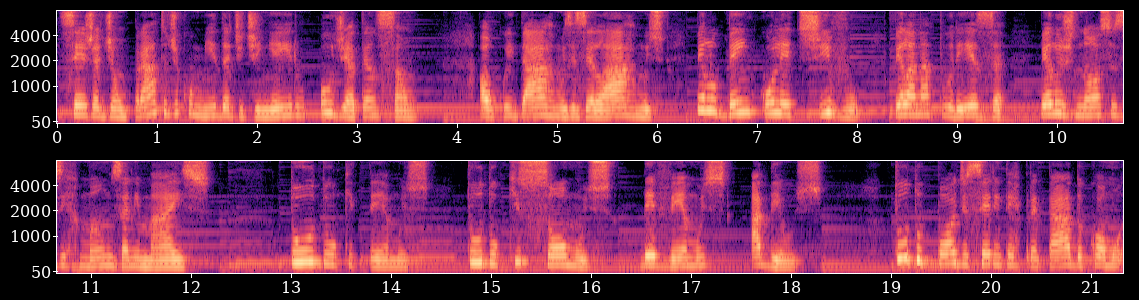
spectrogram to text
seja de um prato de comida, de dinheiro ou de atenção, ao cuidarmos e zelarmos pelo bem coletivo, pela natureza, pelos nossos irmãos animais. Tudo o que temos, tudo o que somos, devemos a Deus. Tudo pode ser interpretado como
